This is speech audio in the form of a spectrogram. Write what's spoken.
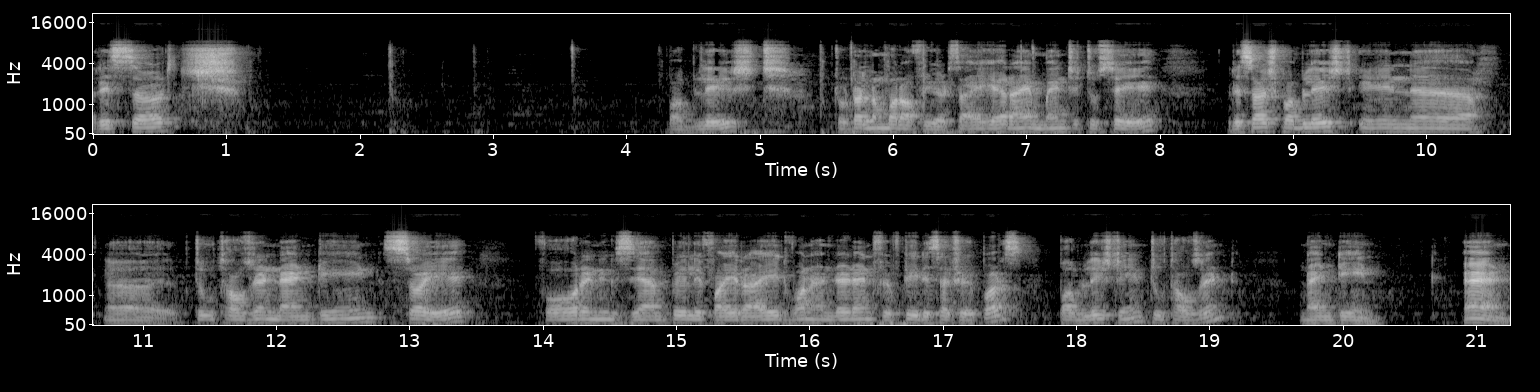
research published total number of years. I here I am meant to say research published in uh, uh, 2019 say for an example if I write 150 research papers published in 2019 and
